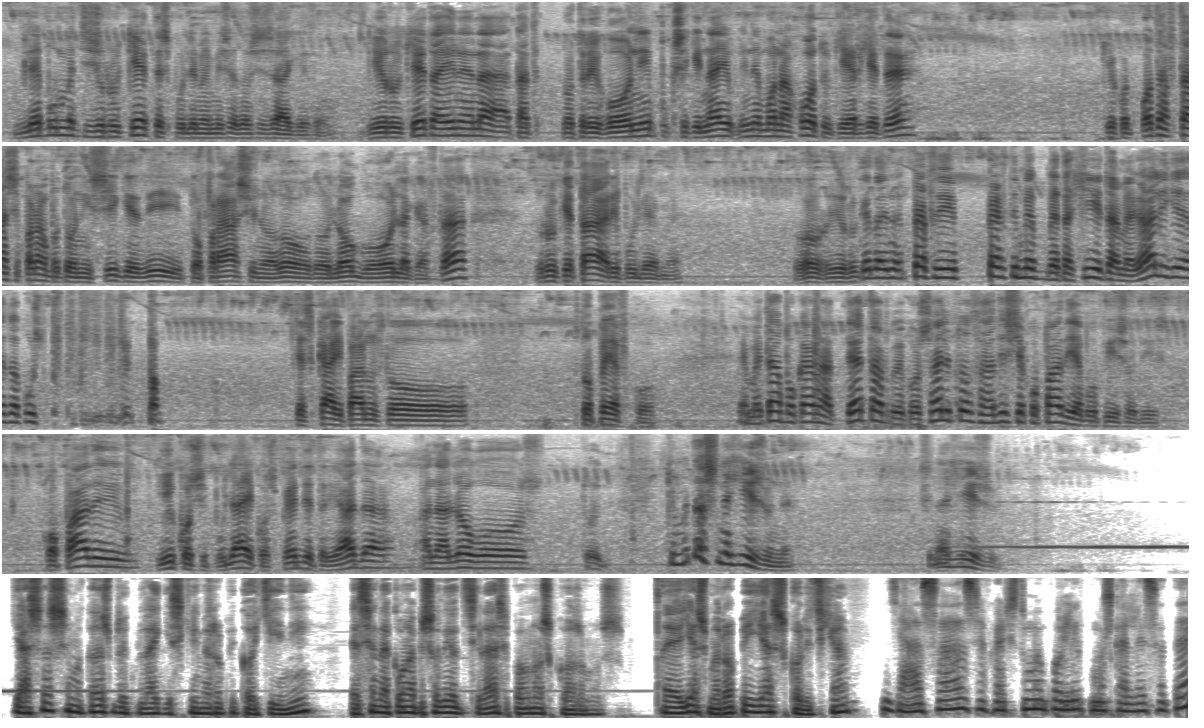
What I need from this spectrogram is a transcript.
βλέπουμε τις ρουκέτες που λέμε εμείς εδώ στη Ζάκηθο. Η ρουκέτα είναι ένα, το τριγώνι που ξεκινάει, είναι μοναχό του και έρχεται και όταν φτάσει πάνω από το νησί και δει το πράσινο εδώ, το λόγο όλα και αυτά, ρουκετάρι που λέμε. Η ρουκέτα είναι, πέφτει, πέφτει με, με ταχύτητα μεγάλη και το ακούς και σκάει πάνω στο, στο πεύκο. Ε, μετά από κάνα τέταρτο, 20 λεπτό θα δεις και κοπάδι από πίσω της. Κοπάδι 20 πουλιά, 25, 30, αναλόγως. Το... Και μετά συνεχίζουν. Συνεχίζουν. Γεια σας, είμαι ο Τάσος Μπρεκουλάκης και είμαι Ρόπη Κοκκίνη. Σε ένα ακόμα επεισόδιο της σειράς Επόμενος Κόσμος. Ε, γεια σου Μερόπη, γεια σας κορίτσια. Γεια σας, ευχαριστούμε πολύ που μας καλέσατε.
